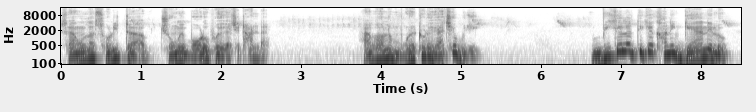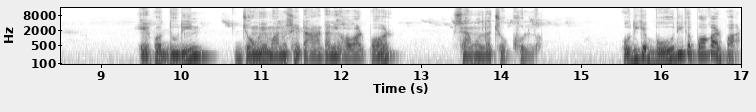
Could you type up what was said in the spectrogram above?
শ্যামলদার শরীরটা জমে বরফ হয়ে গেছে ঠান্ডায়। আর ভাবলাম মরে টরে গেছে বুঝি। বিকেলের দিকে খানিক জ্ঞান এলো। এরপর দুদিন জমে মানুষে টানাটানি হওয়ার পর শ্যামলদা চোখ খুলল। ওদিকে বৌদি তো পকার পার।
